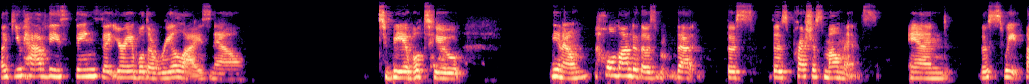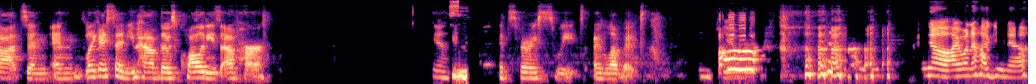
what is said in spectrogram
Like you have these things that you're able to realize now to be able to you know hold on to those that those those precious moments and those sweet thoughts and and like i said you have those qualities of her Yes. it's very sweet i love it. Ah! No, I want to hug you now.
